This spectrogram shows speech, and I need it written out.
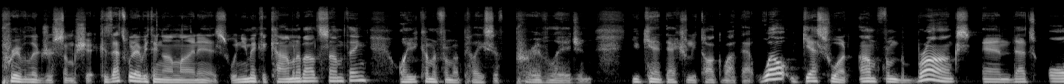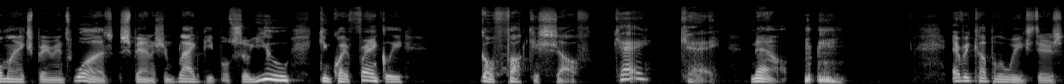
privilege or some shit because that's what everything online is. When you make a comment about something or you're coming from a place of privilege and you can't actually talk about that. Well guess what? I'm from the bronx and that's all my experience was spanish and black people. So you can quite frankly go fuck yourself. Okay? Okay. Now every couple of weeks there's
